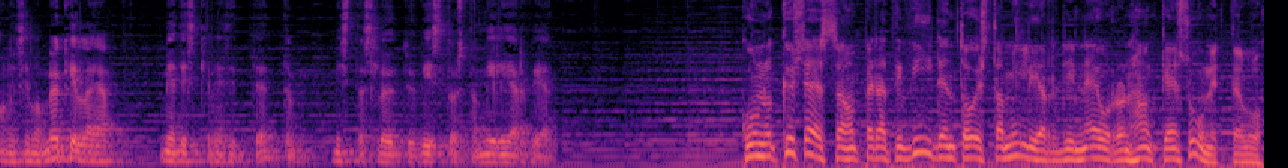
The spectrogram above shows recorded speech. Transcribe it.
olin silloin mökillä ja mietiskelin sitten, että mistä löytyy 15 miljardia. Kun kyseessä on peräti 15 miljardin euron hankkeen suunnittelu,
